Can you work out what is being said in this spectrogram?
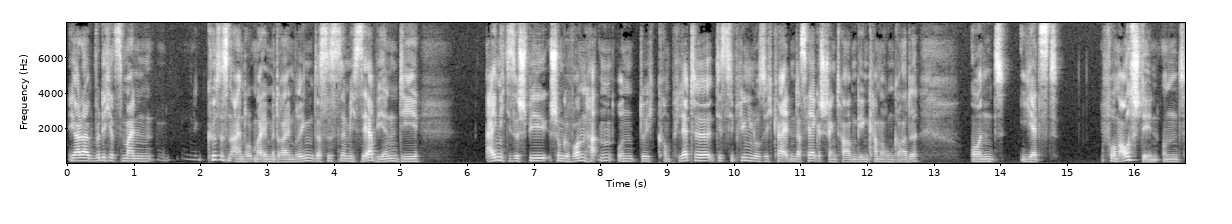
Ja, da würde ich jetzt meinen kürzesten Eindruck mal eben mit reinbringen. Das ist nämlich Serbien, die eigentlich dieses Spiel schon gewonnen hatten und durch komplette Disziplinlosigkeiten das hergeschenkt haben gegen Kamerun gerade. Und jetzt vorm Ausstehen. Und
